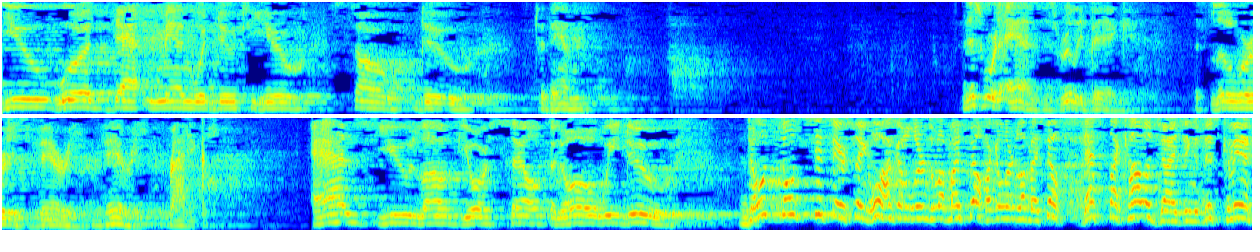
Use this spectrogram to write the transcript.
you would that men would do to you, so do to them. This word as is really big. This little word is very, very radical. As you love yourself, and oh, we do. Don't, don't sit there saying, oh, I've got to learn to love myself, I've got to learn to love myself. That psychologizing of this command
